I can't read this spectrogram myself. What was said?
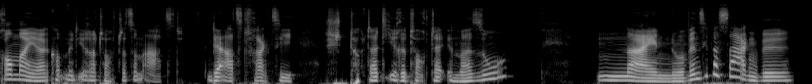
Frau Meier kommt mit ihrer Tochter zum Arzt. Der Arzt fragt sie, stottert Ihre Tochter immer so? Nein, nur wenn sie was sagen will.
